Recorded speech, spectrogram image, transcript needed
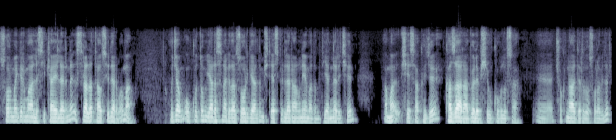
Sorma Gir Mahallesi hikayelerini ısrarla tavsiye ederim ama hocam okudum yarısına kadar zor geldim işte esprileri anlayamadım diyenler için ama şey sakıcı kazara böyle bir şey vuku bulursa e, çok nadir de olsa olabilir.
